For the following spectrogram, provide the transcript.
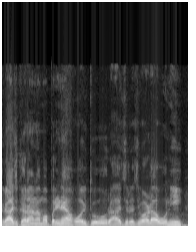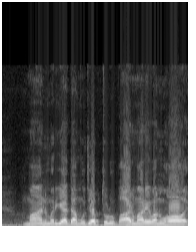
રાજઘરાનામાં પરિણ્યા હોય તો રાજ રજવાડાઓની માન મર્યાદા મુજબ થોડું ભારમાં રહેવાનું હોય.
